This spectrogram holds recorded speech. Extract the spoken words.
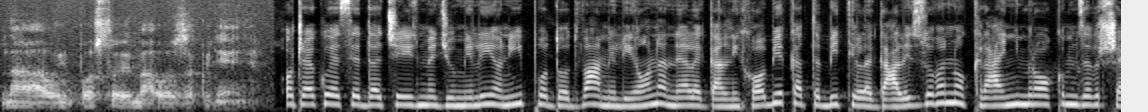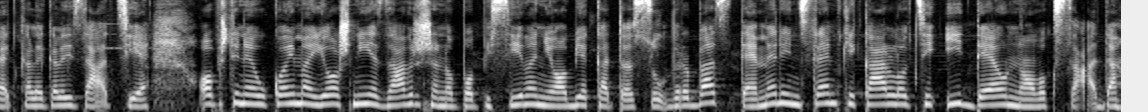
na ovim poslovima ozakonjenja. Očekuje se da će između milion i po do 2 miliona nelegalnih objekata biti legalizovano krajnjim rokom završetka legalizacije. Opštine u kojima još nije završeno popisivanje objekata su Vrbas, Temerin, Sremski Karlovci i deo Novog Sada.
